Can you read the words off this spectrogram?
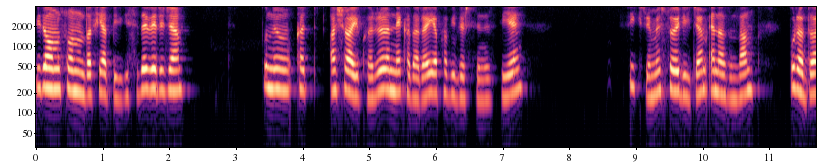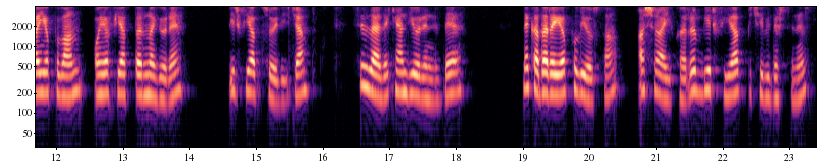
Videomun sonunda fiyat bilgisi de vereceğim. Bunu aşağı yukarı ne kadara yapabilirsiniz diye fikrimi söyleyeceğim. En azından burada yapılan oya fiyatlarına göre bir fiyat söyleyeceğim. Sizler de kendi yörenizde ne kadara yapılıyorsa aşağı yukarı bir fiyat biçebilirsiniz.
